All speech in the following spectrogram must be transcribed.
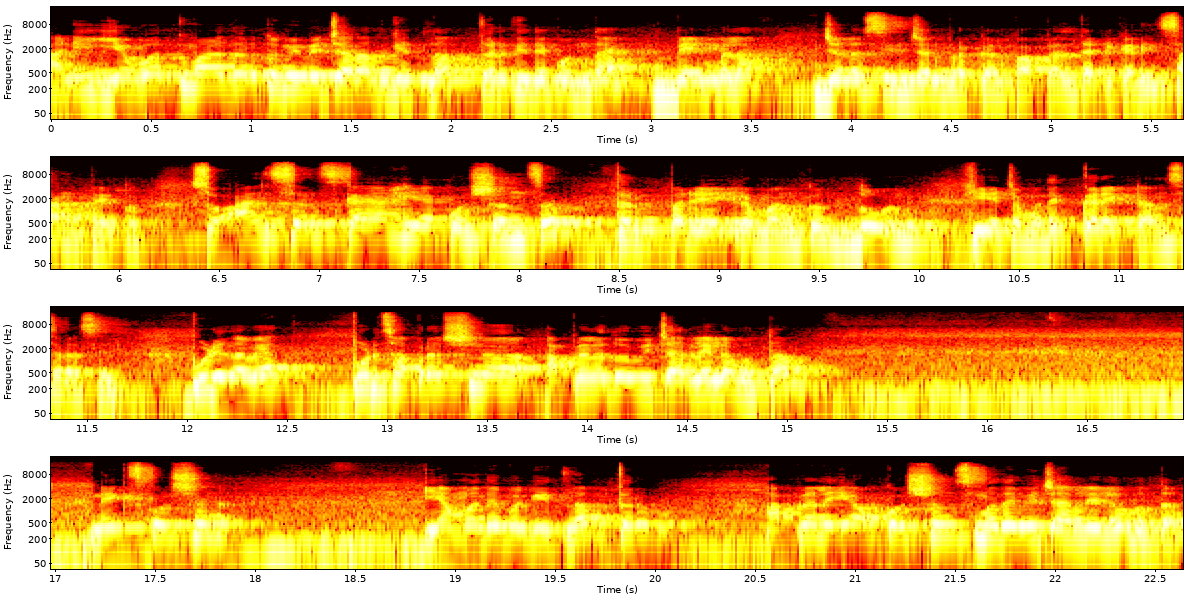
आणि यवतमाळ जर तुम्ही विचारात घेतला तर तिथे कोणता आहे? बेंबला जलसिंचन प्रकल्प आपल्याला त्या ठिकाणी सांगता येतो. सो आन्सर्स काय आहे या क्वेश्चनचं तर पर्याय क्रमांक दोन ही याच्यामध्ये करेक्ट आन्सर असेल. पुढे जाऊयात. पुढचा प्रश्न आपल्याला जो विचारलेला होता. नेक्स्ट क्वेश्चन यामध्ये बघितला. तर आपल्याला या क्वेश्चन्समध्ये विचारलेलं होतं.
